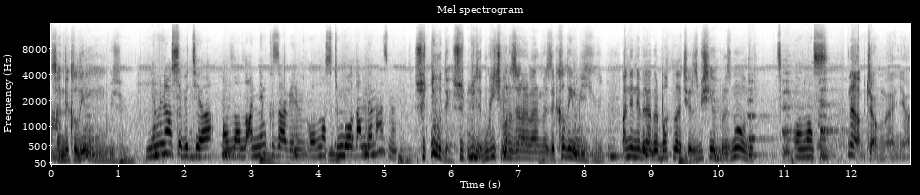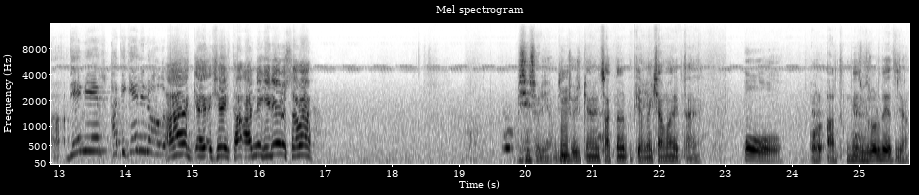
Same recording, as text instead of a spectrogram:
Sen de kalayım mı ben bu gece? Ne münasebet ya. Allah Allah annem kızar benim. Olmaz kim bu adam demez mi? Sütlü bu de, sütlü de. Bu hiç bana zarar vermez de. Kalayım bir iki gün. Annenle beraber bakla açarız, bir şey yaparız. Ne olur? Olmaz. Ne yapacağım ben ya? Demir hadi gelin oğlum. Aa şey ta, anne geliyoruz tamam. Bir şey söyleyeceğim. Bizim çocukken öyle saklanıp gittiğim mekan var ya bir tane. Oo. O, artık mecbur orada yatacağım.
